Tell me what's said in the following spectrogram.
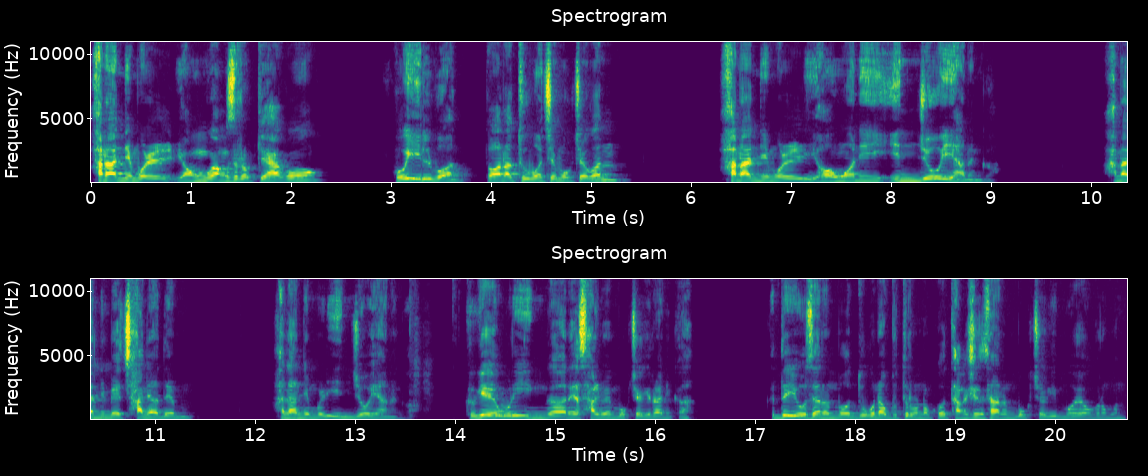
하나님을 영광스럽게 하고 거기 1번. 또 하나 두 번째 목적은 하나님을 영원히 인조이 하는 거. 하나님의 자녀됨, 하나님을 인조이 하는 거. 그게 우리 인간의 삶의 목적이라니까. 근데 요새는 뭐 누구나 붙들어 놓고 당신 사는 목적이 뭐예요? 그러면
